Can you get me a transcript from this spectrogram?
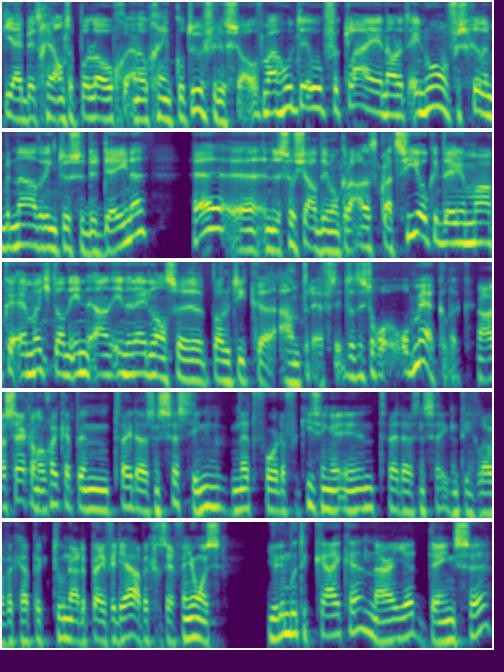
jij, bent geen antropoloog en ook geen cultuurfilosoof. Maar hoe, hoe verklaar je nou het enorme verschil in benadering tussen de Denen eh, en de Sociaaldemocraten? Dat zie je ook in Denemarken. En wat je dan in, in de Nederlandse politiek eh, aantreft. Dat is toch opmerkelijk? Nou, sterker nog, ik heb in 2016, net voor de verkiezingen in 2017 geloof ik, heb ik toen naar de PvdA heb ik gezegd van jongens, jullie moeten kijken naar je Deense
